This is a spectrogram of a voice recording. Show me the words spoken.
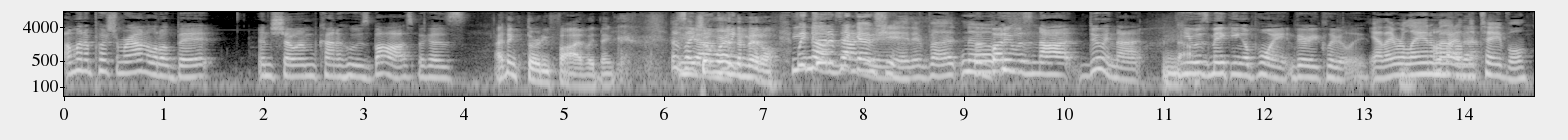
I'm going to push him around a little bit and show him kind of who's boss because I think 35. I think It's like Yeah. somewhere in the middle. we No, could have exactly. negotiated, but no. But Buddy was not doing that. He was making a point very clearly. Yeah, they were laying him I'll out buy on the table.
